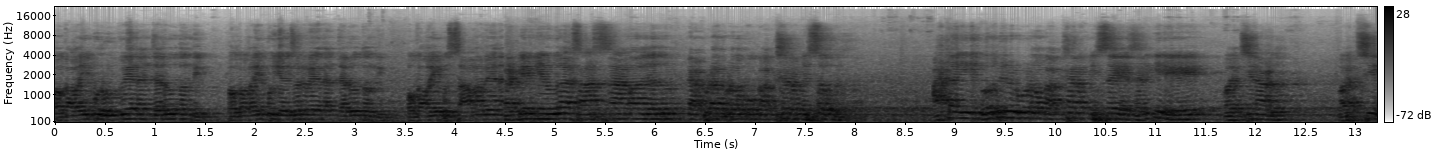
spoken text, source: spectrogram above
ఒకవైపు ఋగ్వేదం జరుగుతుంది ఒకవైపు యజుర్వేదం జరుగుతుంది ఒకవైపు సామవేదం. కంటిన్యూగా సహస్రనామాలు చదువుతుంటే అప్పుడప్పుడు ఒక్కొక్క అక్షరం మిస్ అవుతుంది. అట్లా ఈ గోవిరుడు కూడా ఒక అక్షరం మిస్ అయ్యేసరికి వచ్చినాడు. వచ్చి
